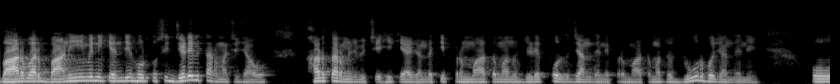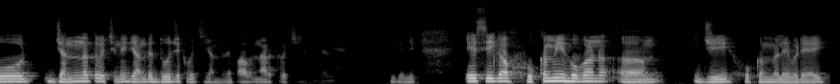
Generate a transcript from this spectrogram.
ਬਾਰ-ਬਾਰ ਬਾਣੀ ਵੀ ਨਹੀਂ ਕਹਿੰਦੀ, ਹੋਰ ਤੁਸੀਂ ਜਿਹੜੇ ਵੀ ਧਰਮਾਂ 'ਚ ਜਾਓ, ਹਰ ਧਰਮ ਦੇ ਵਿੱਚ ਇਹੀ ਕਿਹਾ ਜਾਂਦਾ ਕਿ ਪ੍ਰਮਾਤਮਾ ਨੂੰ ਜਿਹੜੇ ਭੁੱਲ ਜਾਂਦੇ ਨੇ, ਪ੍ਰਮਾਤਮਾ ਤੋਂ ਦੂਰ ਹੋ ਜਾਂਦੇ ਨੇ ਉਹ ਜੰਨਤ ਵਿੱਚ ਨਹੀਂ ਜਾਂਦੇ ਦੋਜਕ ਵਿੱਚ ਜਾਂਦੇ ਨੇ ਭਾਵ ਨਰਕ ਵਿੱਚ ਜਾਂਦੇ ਨੇ। ਠੀਕ ਹੈ ਜੀ। ਇਹ ਸੀਗਾ ਹੁਕਮ ਹੀ ਹੋਵਣ ਜੀ ਹੁਕਮ ਮਿਲੇ ਵਡਿਆਈ।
